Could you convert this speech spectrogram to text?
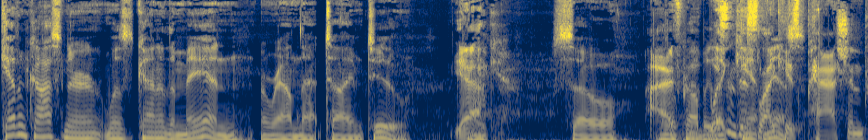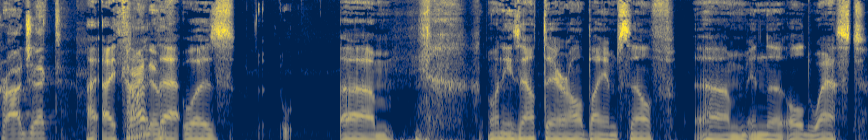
Kevin Costner was kind of the man around that time too. Yeah, Like, so I probably like wasn't can't this like miss. his passion project? I, I thought of? that was um, when he's out there all by himself um, in the old west.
